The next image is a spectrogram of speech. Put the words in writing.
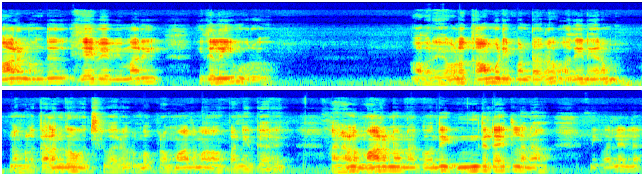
மாறன் வந்து ஜெயபேபி மாதிரி இதுலேயும் ஒரு அவர் எவ்வளோ காமெடி பண்ணுறாரோ அதே நேரம் நம்மளை கலங்கவும் வச்சுருவார். ரொம்ப பிரமாதமாக பண்ணியிருக்காரு. அதனால் மாறன் அண்ணாக்கு வந்து இந்த டயத்தில் நான் இன்னைக்கு வரல இல்லை?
